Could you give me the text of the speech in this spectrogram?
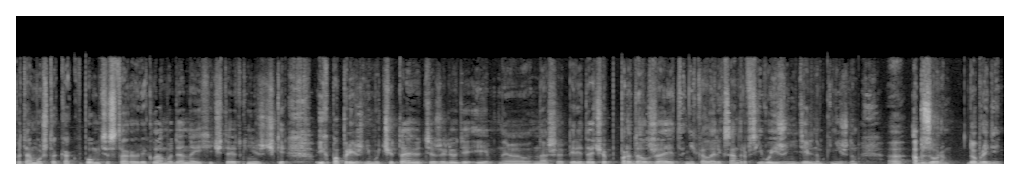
потому что, как вы помните, старую рекламу, да, на их и читают книжечки. Их по-прежнему читают те же люди, и э, наша передача продолжает Николай Александров с его еженедельным книжным э, обзором. Добрый день.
